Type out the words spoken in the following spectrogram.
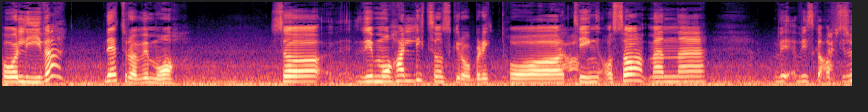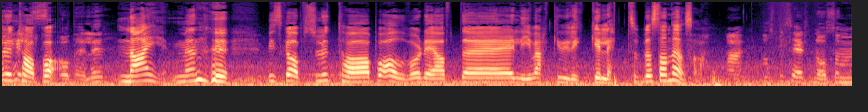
på livet, det tror jeg vi må. Så vi må ha litt sånn skråblikk på Ja. ting også, men eh, vi, vi skal Det er ikke noe absolutt ta på heller. Nei, men vi skal absolutt ta på alvor det at uh, livet er ikke like lett bestandig, altså. Nei, og spesielt nå som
